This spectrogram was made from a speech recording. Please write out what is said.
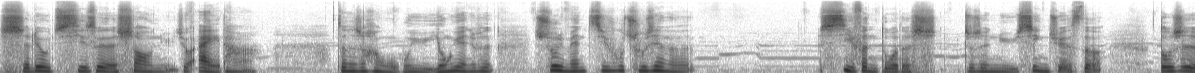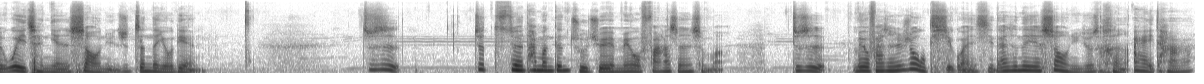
十六七岁的少女就爱他。真的是很无语，永远就是书里面几乎出现了戏份多的是，就是女性角色都是未成年少女，就真的有点，就是就虽然他们跟主角也没有发生什么，就是没有发生肉体关系，但是那些少女就是很爱他，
